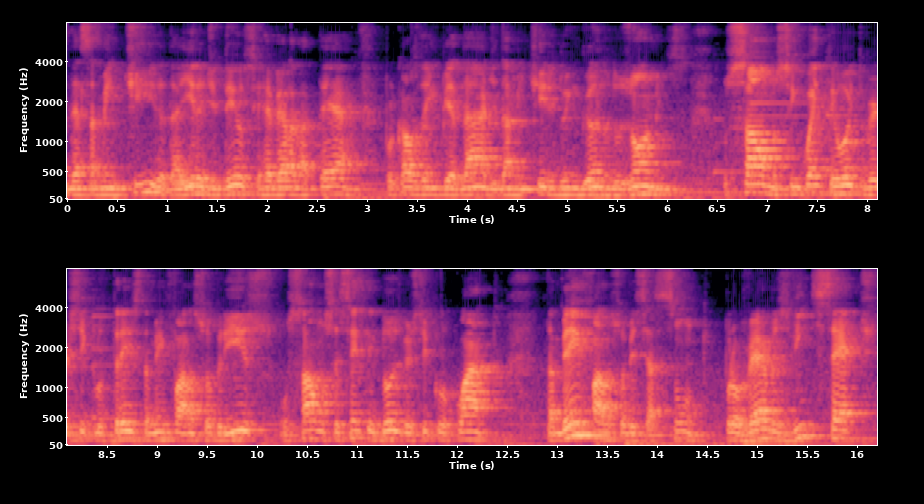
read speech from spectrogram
dessa mentira, da ira de Deus se revela da terra por causa da impiedade, da mentira e do engano dos homens. O Salmo 58, versículo 3 também fala sobre isso. O Salmo 62, versículo 4 também fala sobre esse assunto. Provérbios 27,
